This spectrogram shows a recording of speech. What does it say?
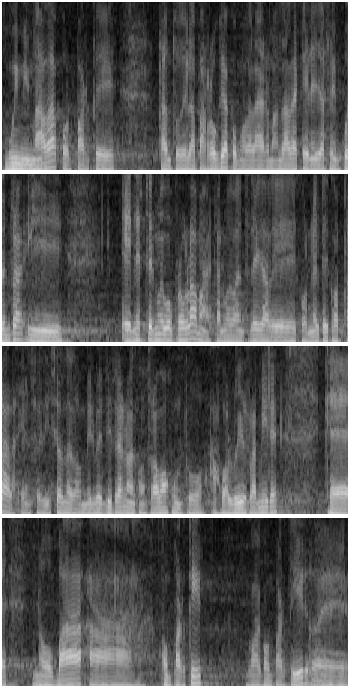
muy mimada por parte tanto de la parroquia como de las hermandades que en ella se encuentran. Y en este nuevo programa, esta nueva entrega de Cornete y Costal, en su edición de 2023, nos encontramos junto a Juan Luis Ramírez, que nos va a compartir va a compartir eh,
